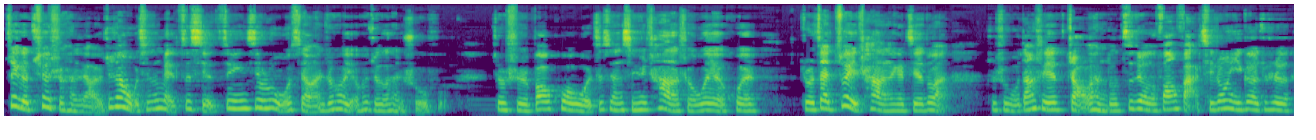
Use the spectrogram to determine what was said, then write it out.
这个确实很疗愈。就像我其实每次写自行记录，我写完之后也会觉得很舒服。就是包括我之前情绪差的时候，我也会就是在最差的那个阶段，就是我当时也找了很多自救的方法，其中一个就是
